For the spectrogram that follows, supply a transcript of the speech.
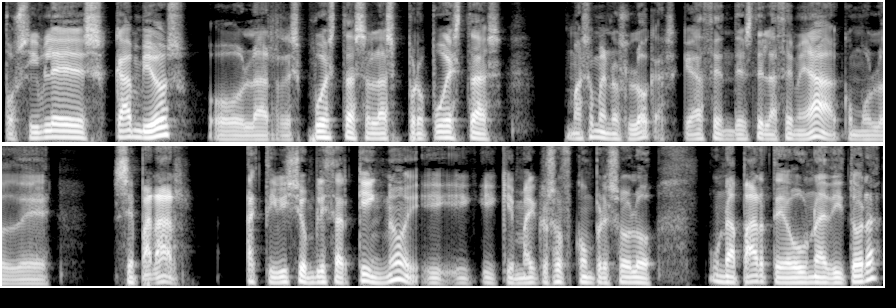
posibles cambios o las respuestas a las propuestas más o menos locas que hacen desde la CMA, como lo de separar Activision Blizzard King, ¿no? Y, y, que Microsoft compre solo una parte o una editora,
